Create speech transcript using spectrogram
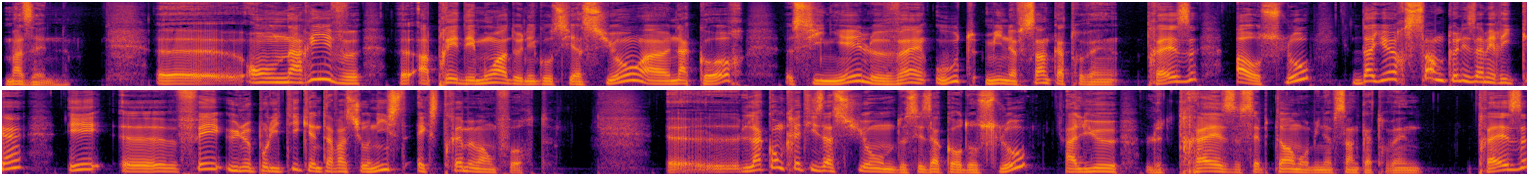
Mazen. Euh, on arrive, euh, après des mois de négociations, à un accord signé le 20 août 1993 à Oslo, d'ailleurs sans que les Américains aient euh, fait une politique interventionniste extrêmement forte. la concrétisation de ces accords d'Oslo a lieu le 13 septembre 1993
